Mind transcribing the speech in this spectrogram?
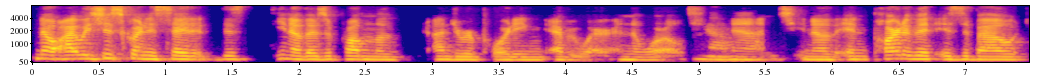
No, I was just going to say that this, you know, there's a problem of underreporting everywhere in the world, yeah. and you know, and part of it is about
